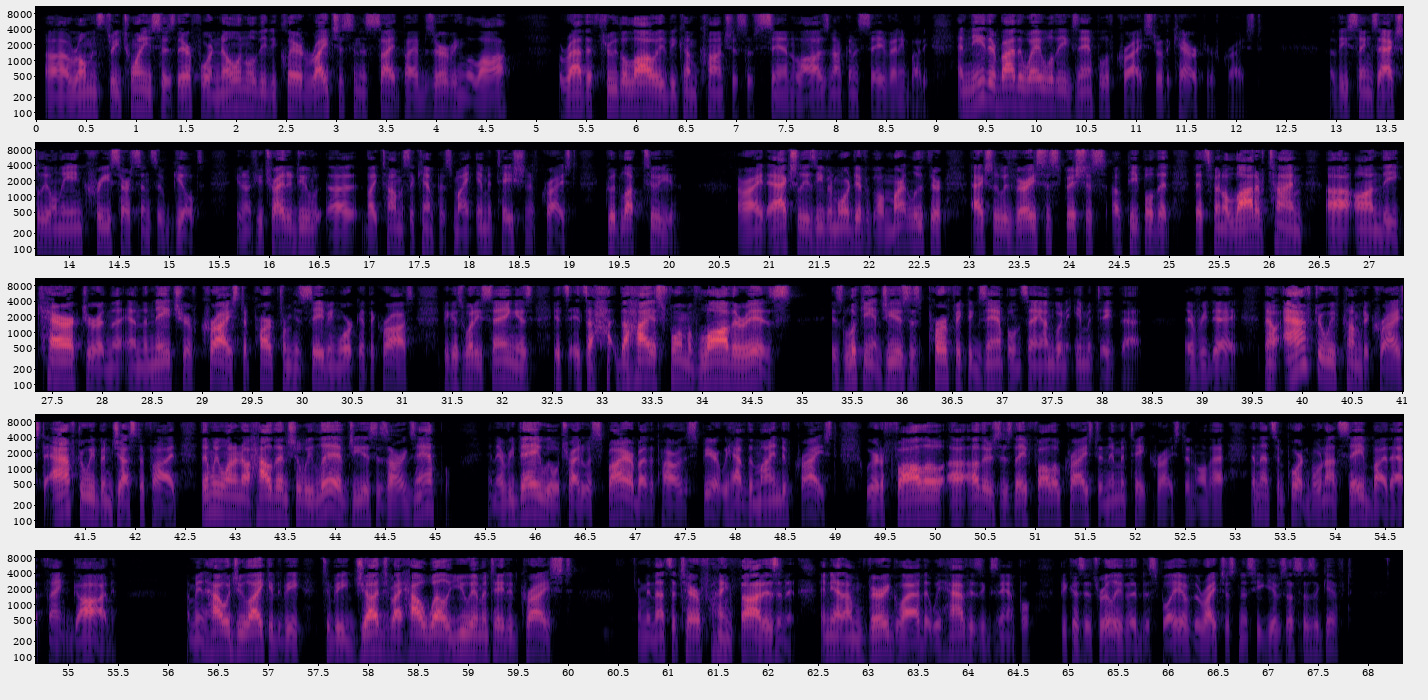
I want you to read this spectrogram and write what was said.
Uh, Romans 3:20 says, "Therefore, no one will be declared righteous in His sight by observing the law." Rather, through the law, we become conscious of sin. Law is not going to save anybody. And neither, by the way, will the example of Christ or the character of Christ. Now, these things actually only increase our sense of guilt. You know, if you try to do uh, like Thomas à Kempis, my imitation of Christ, good luck to you. All right, actually is even more difficult. Martin Luther actually was very suspicious of people that, that spent a lot of time uh, on the character and the and the nature of Christ apart from his saving work at the cross, because what he's saying is it's it's a, the highest form of law there is is looking at Jesus' perfect example and saying, I'm going to imitate that every day. Now, after we've come to Christ, after we've been justified, then we want to know how then shall we live? Jesus is our example. And every day we will try to aspire by the power of the Spirit. We have the mind of Christ. We are to follow uh, others as they follow Christ and imitate Christ and all that. And that's important. But we're not saved by that, thank God. I mean, how would you like it to be to be judged by how well you imitated Christ? I mean, that's a terrifying thought, isn't it? And yet I'm very glad that we have his example because it's really the display of the righteousness he gives us as a gift.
